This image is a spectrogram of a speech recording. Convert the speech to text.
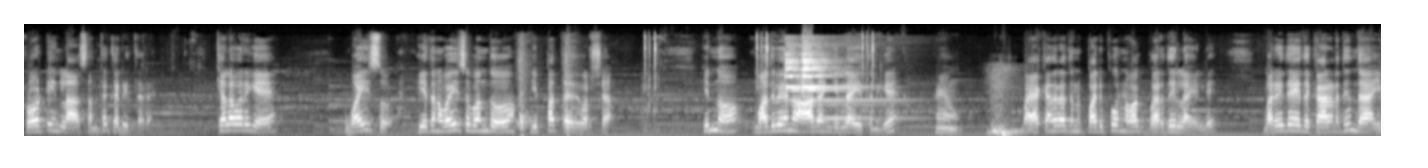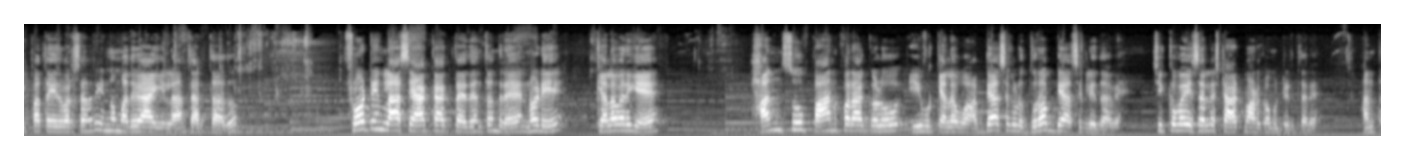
ಪ್ರೋಟೀನ್ ಲಾಸ್ ಅಂತ ಕರೀತಾರೆ. ಕೆಲವರಿಗೆ ವಯಸ್ಸು, ಈತನ ವಯಸ್ಸು ಬಂದು ಇಪ್ಪತ್ತೈದು ವರ್ಷ. ಇನ್ನು ಮದುವೆನೂ ಆದಂಗಿಲ್ಲ ಈತನಿಗೆ. ಹ್ಞೂ ಯಾಕಂದರೆ ಅದನ್ನು ಪರಿಪೂರ್ಣವಾಗಿ ಬರೆದಿಲ್ಲ ಇಲ್ಲಿ. ಬರೀದೇ ಇದ್ದ ಕಾರಣದಿಂದ ಇಪ್ಪತ್ತೈದು ವರ್ಷ ಅಂದರೆ ಇನ್ನೂ ಮದುವೆ ಆಗಿಲ್ಲ ಅಂತ ಅರ್ಥ ಅದು. ಪ್ರೋಟೀನ್ ಲಾಸ್ ಯಾಕೆ ಇದೆ ಅಂತಂದರೆ, ನೋಡಿ, ಕೆಲವರಿಗೆ ಹನ್ಸು, ಪಾನ್ಪರಾಗಳು ಇವು ಕೆಲವು ಅಭ್ಯಾಸಗಳು, ದುರಭ್ಯಾಸಗಳಿದ್ದಾವೆ. ಚಿಕ್ಕ ವಯಸ್ಸಲ್ಲೇ ಸ್ಟಾರ್ಟ್ ಮಾಡ್ಕೊಂಬಿಟ್ಟಿರ್ತಾರೆ. ಅಂಥ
